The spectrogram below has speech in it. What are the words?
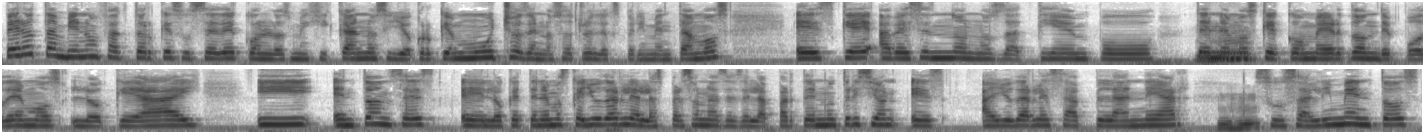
pero también un factor que sucede con los mexicanos y yo creo que muchos de nosotros lo experimentamos es que a veces no nos da tiempo, tenemos que comer donde podemos lo que hay y entonces eh, lo que tenemos que ayudarle a las personas desde la parte de nutrición es ayudarles a planear sus alimentos,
